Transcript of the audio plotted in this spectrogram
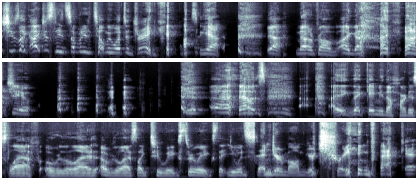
She's like, I just need somebody to tell me what to drink. I was like, yeah, yeah, not a problem. I got, I got you. Uh, that was, I think that gave me the hardest laugh over the last over the last like two weeks, three weeks. That you would send your mom your training packet.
